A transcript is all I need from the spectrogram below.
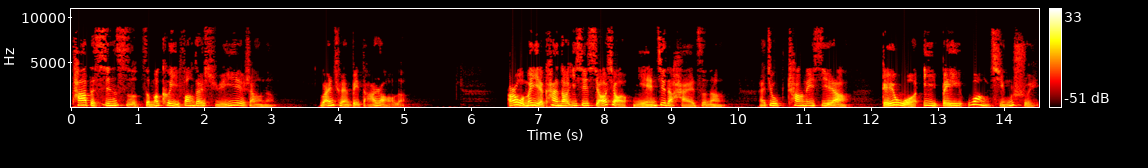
他的心思怎么可以放在学业上呢？完全被打扰了。而我们也看到一些小小年纪的孩子呢，哎，就唱那些啊，给我一杯忘情水。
